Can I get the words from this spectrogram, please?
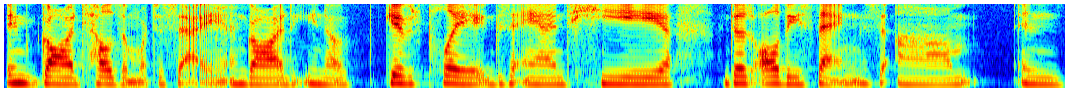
and God tells him what to say. And God, you know, gives plagues and he does all these things. Um, and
